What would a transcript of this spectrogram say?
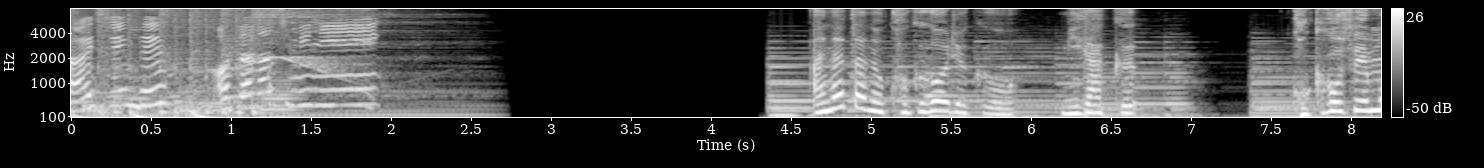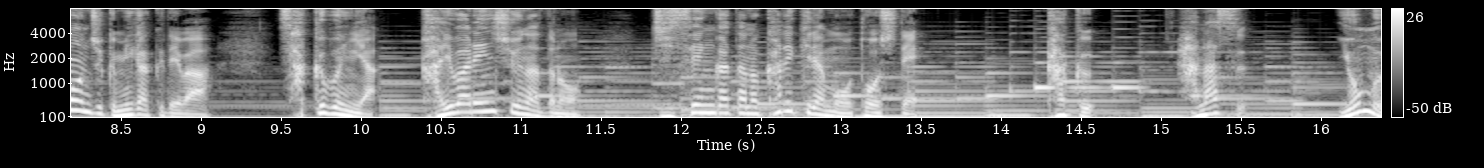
配信です。お楽しみに。あなたの国語力を磨く。国語専門塾美学では作文や会話練習などの実践型のカリキュラムを通して書く、話す、読む、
